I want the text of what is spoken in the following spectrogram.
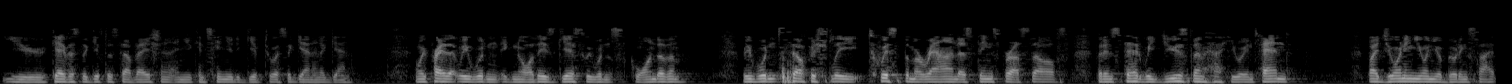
you gave us the gift of salvation and you continue to give to us again and again. And we pray that we wouldn't ignore these gifts, we wouldn't squander them, we wouldn't selfishly twist them around as things for ourselves, but instead we'd use them how you intend by joining you on your building site.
